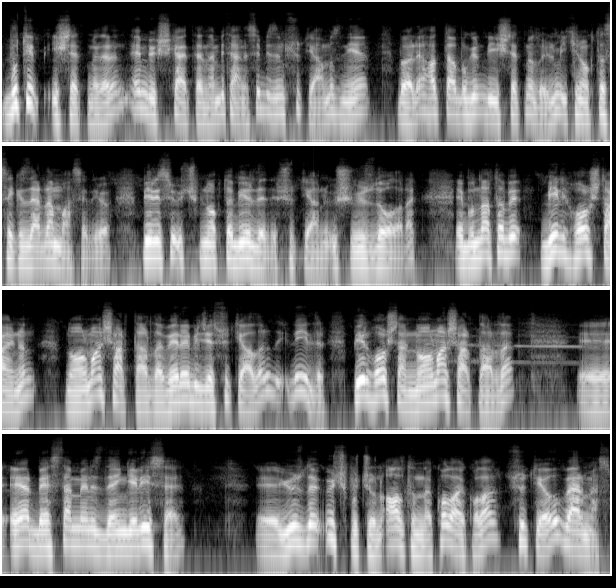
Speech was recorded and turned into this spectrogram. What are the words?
Bu tip işletmelerin en büyük şikayetlerinden bir tanesi bizim süt yağımız niye böyle? Hatta bugün bir işletme duydum 2.8'lerden bahsediyor. Birisi 3.1 dedi süt yağını 3 yüzde olarak. E bunlar tabii bir Holstein'ın normal şartlarda verebileceği süt yağları değildir. Bir Holstein normal şartlarda e, eğer beslenmeniz dengeliyse %3,5'un altında kolay kolay süt yağı vermez.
